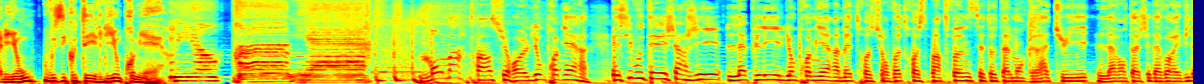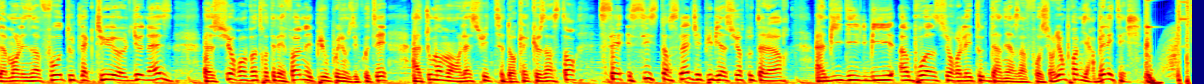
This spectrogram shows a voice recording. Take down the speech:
À Lyon, vous écoutez Lyon Première. Montmartre hein, sur euh, Lyon Première. Et si vous téléchargez l'appli Lyon Première à mettre sur votre smartphone, c'est totalement gratuit. L'avantage c'est d'avoir évidemment les infos, toute l'actu euh, lyonnaise euh, sur votre téléphone. Et puis vous pouvez nous écouter à tout moment. La suite dans quelques instants, c'est Sister Sledge. Et puis bien sûr tout à l'heure, un bidilbi, un point sur les toutes dernières infos sur Lyon Première. Bel été.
